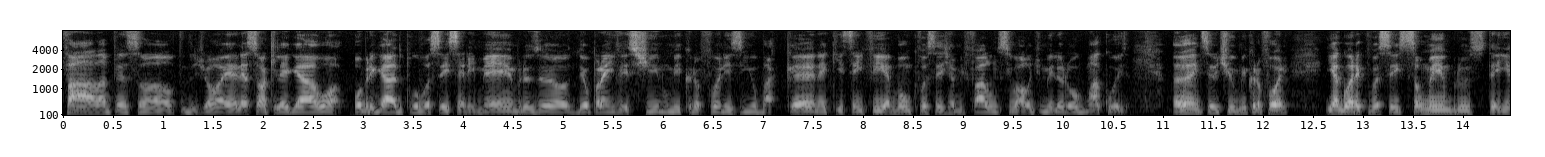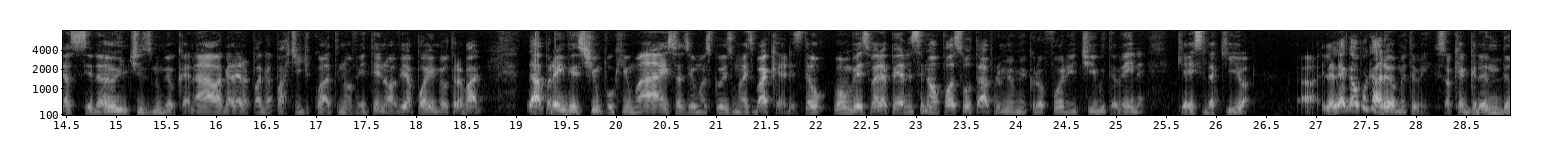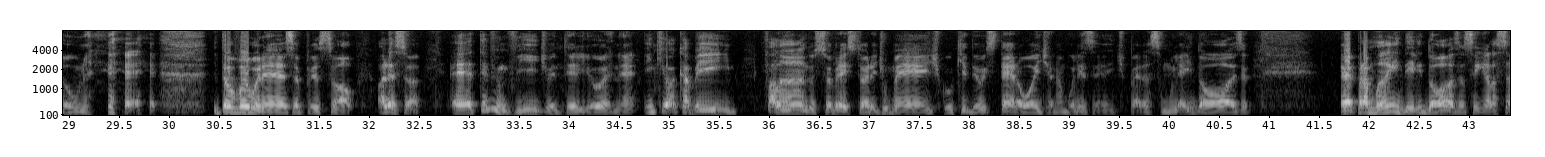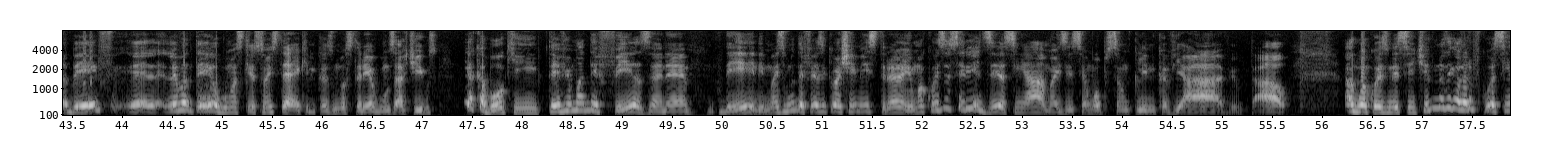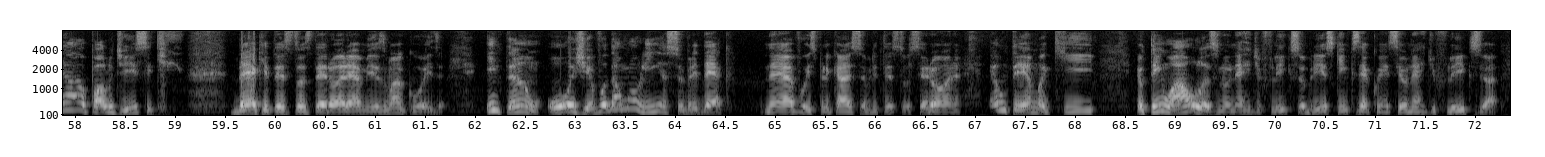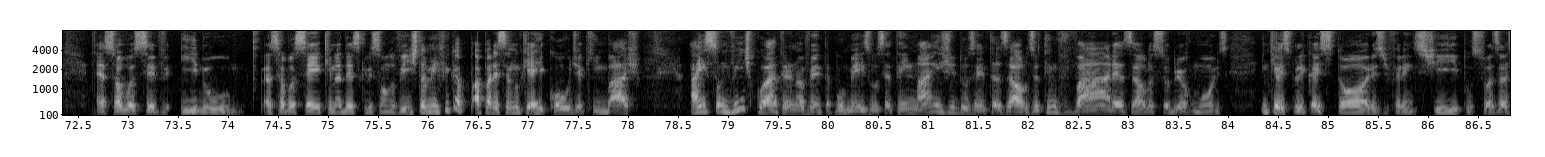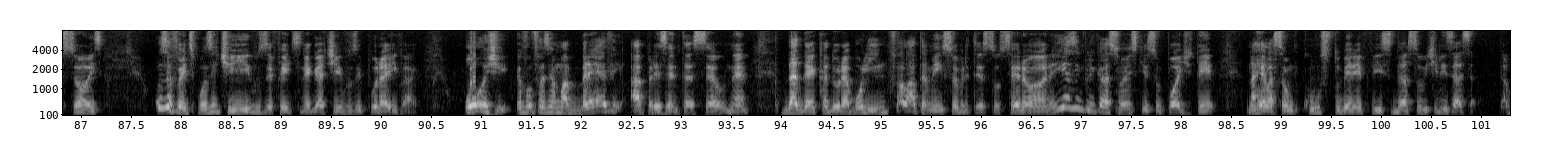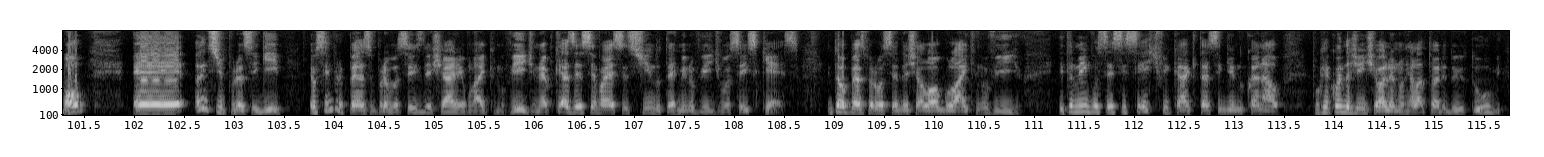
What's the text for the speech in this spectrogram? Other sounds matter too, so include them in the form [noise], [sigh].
Fala pessoal, tudo jóia? Olha só que legal, ó. Obrigado por vocês serem membros. Eu, deu para investir num microfonezinho bacana aqui sem fio. É bom que vocês já me falam se o áudio melhorou alguma coisa. Antes eu tinha o microfone e agora que vocês são membros, têm assinantes no meu canal, a galera paga a partir de R$ 4,99 e apoia o meu trabalho. Dá para investir um pouquinho mais, fazer umas coisas mais bacanas. Então, vamos ver se vale a pena. Se não, posso voltar para o meu microfone antigo também, né? Que é esse daqui, ó ele é legal pra caramba também, só que é grandão, né? [laughs] então vamos nessa, pessoal. Olha só, é, teve um vídeo anterior, né, em que eu acabei falando sobre a história de um médico que deu esteroide anabolizante para essa mulher idosa. É, para a mãe dele idosa, sem ela saber, é, levantei algumas questões técnicas, mostrei alguns artigos e acabou que teve uma defesa né, dele, mas uma defesa que eu achei meio estranha. Uma coisa seria dizer assim, ah, mas isso é uma opção clínica viável, tal alguma coisa nesse sentido, mas a galera ficou assim: ah, o Paulo disse que [laughs] DECA e testosterona é a mesma coisa. Então, hoje eu vou dar uma aulinha sobre DECA, né? Vou explicar sobre testosterona. É um tema que eu tenho aulas no Nerdflix sobre isso. Quem quiser conhecer o Nerdflix, ó, é só você ir no. É só você ir aqui na descrição do vídeo. Também fica aparecendo um QR Code aqui embaixo. Aí são R$ 24,90 por mês, você tem mais de 200 aulas. Eu tenho várias aulas sobre hormônios, em que eu explico a história, os diferentes tipos, suas ações, os efeitos positivos, os efeitos negativos e por aí vai. Hoje eu vou fazer uma breve apresentação né, da Deca Durabolin, falar também sobre testosterona e as implicações que isso pode ter na relação custo-benefício da sua utilização, tá bom? É, antes de prosseguir, eu sempre peço para vocês deixarem um like no vídeo, né? Porque às vezes você vai assistindo, termina o vídeo e você esquece. Então eu peço para você deixar logo o like no vídeo. E também você se certificar que está seguindo o canal. Porque quando a gente olha no relatório do YouTube,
